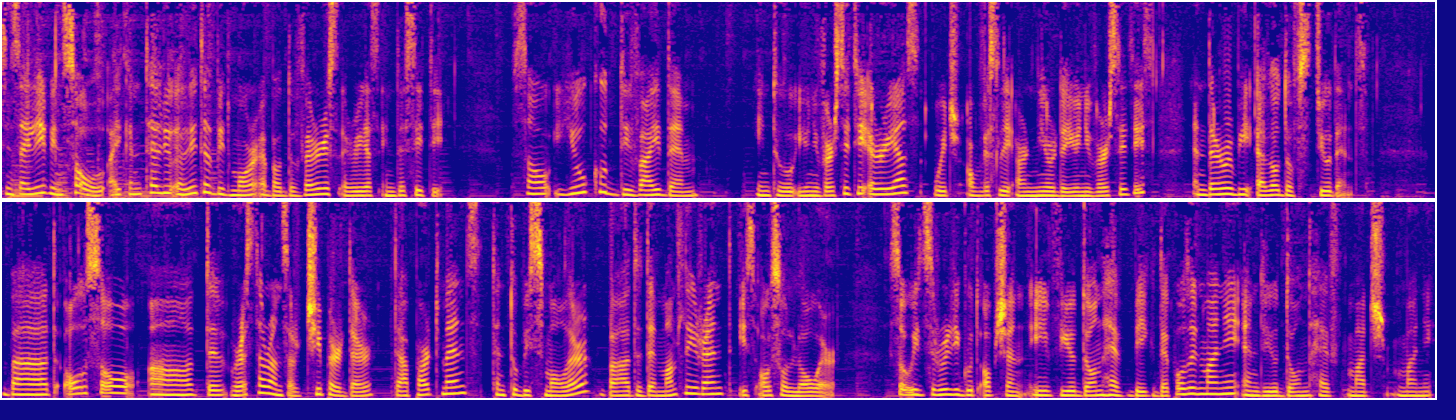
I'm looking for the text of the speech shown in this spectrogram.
Since I live in Seoul, I can tell you a little bit more about the various areas in the city. So you could divide them into university areas, which obviously are near the universities, and there will be a lot of students. But also, uh, the restaurants are cheaper there. The apartments tend to be smaller, but the monthly rent is also lower. So it's a really good option if you don't have big deposit money and you don't have much money.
